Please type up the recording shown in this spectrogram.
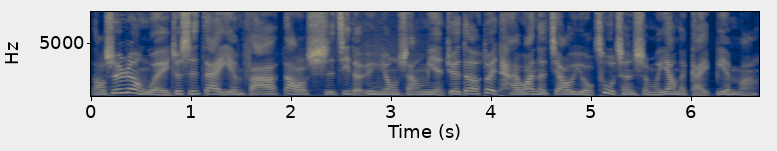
老师认为就是在研发到实际的运用上面，觉得对台湾的教育促成什么样的改变吗？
